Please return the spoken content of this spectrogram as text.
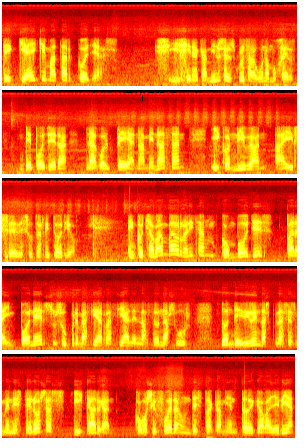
de que hay que matar collas y si en el camino se les cruza alguna mujer de pollera, la golpean, amenazan y connivan a irse de su territorio. En Cochabamba organizan convoyes para imponer su supremacía racial en la zona sur, donde viven las clases menesterosas y cargan, como si fuera un destacamiento de caballería,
